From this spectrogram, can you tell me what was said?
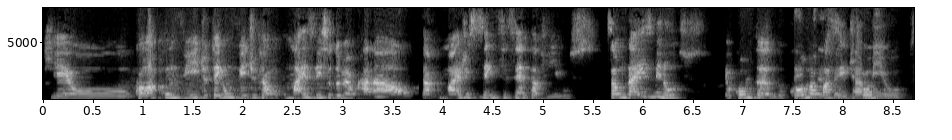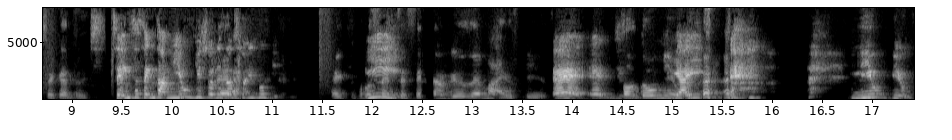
que eu coloco um vídeo, tem um vídeo que é o mais visto do meu canal, tá com mais de 160 views. São 10 minutos eu contando como eu passei de. mil, você quer dizer. 160 mil visualizações é. no vídeo. É que você falou e... 160 views é mais que isso. É, é. Faltou mil. E aí... mil views.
